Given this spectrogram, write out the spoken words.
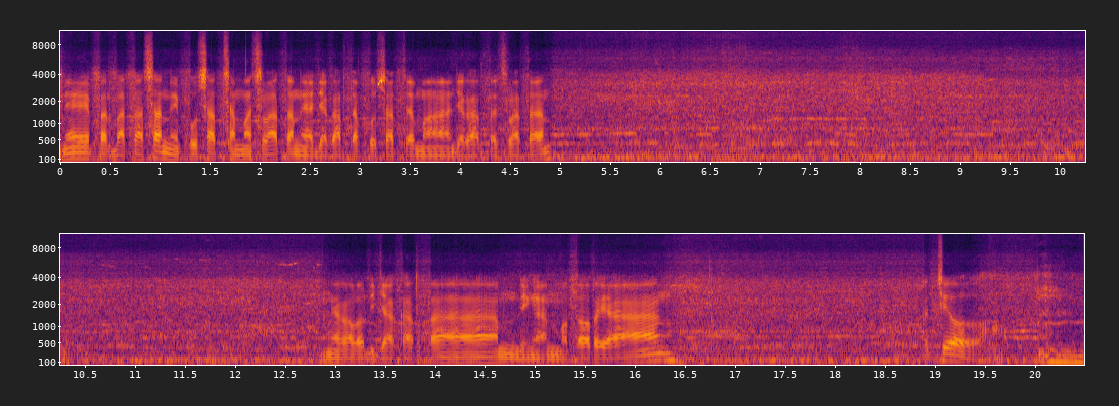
ini perbatasan nih pusat sama selatan ya Jakarta Pusat sama Jakarta Selatan. Ya kalau di Jakarta mendingan motor yang kecil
